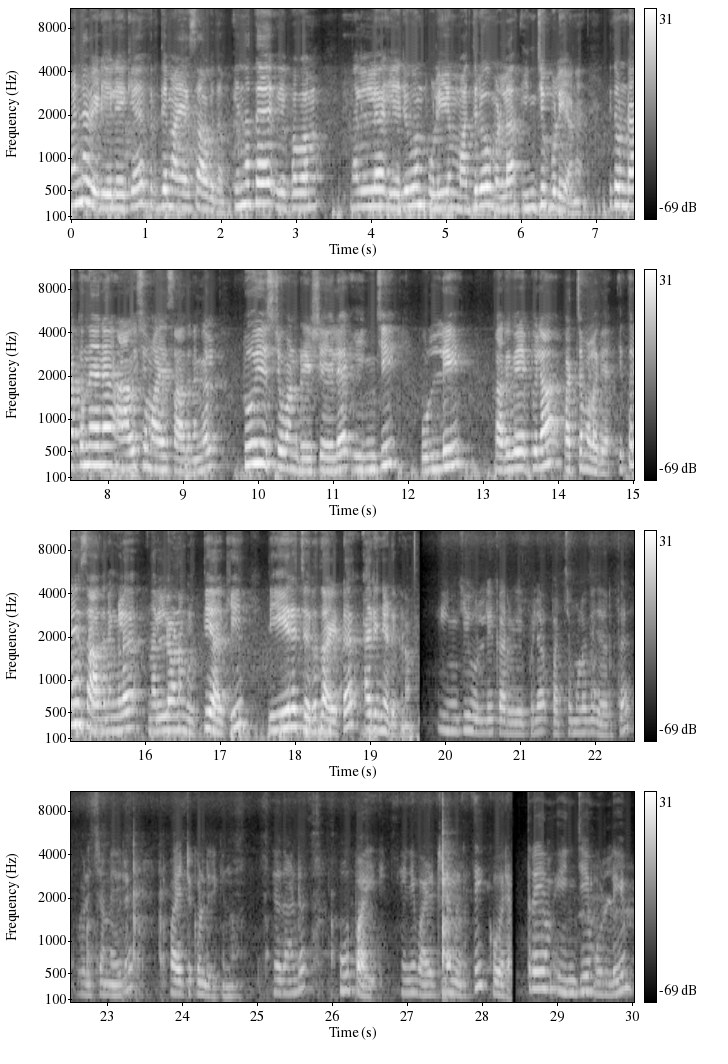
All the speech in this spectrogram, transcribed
മന്ന വീഡിയോയിലേക്ക് ഹൃദ്യമായ സ്വാഗതം. ഇന്നത്തെ വിഭവം നല്ല എരിവും പുളിയും മധുരവുമുള്ള ഇഞ്ചിപ്പുളിയാണ് ഇതുണ്ടാക്കുന്നതിന് ആവശ്യമായ സാധനങ്ങൾ ടു ഇസ്റ്റ് വൺ റേഷ്യയിൽ ഇഞ്ചി ഉള്ളി കറിവേപ്പില പച്ചമുളക്. ഇത്രയും സാധനങ്ങൾ നല്ലോണം വൃത്തിയാക്കി തീരെ ചെറുതായിട്ട് അരിഞ്ഞെടുക്കണം. ഇഞ്ചി ഉള്ളി കറിവേപ്പില പച്ചമുളക് ചേർത്ത് വെളിച്ചെണ്ണയിൽ വഴറ്റിക്കൊണ്ടിരിക്കുന്നു. ഏതാണ്ട് മൂപ്പായി. ഇനി വഴറ്റിൽ നിർത്തി കോരാം. ഇത്രയും ഇഞ്ചിയും ഉള്ളിയും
